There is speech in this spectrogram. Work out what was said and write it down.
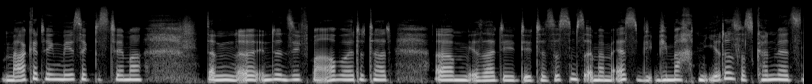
marketingmäßig das Thema dann äh, intensiv bearbeitet hat. Ähm, ihr seid die Data Systems MMS. Wie, wie machten ihr das? Was können wir jetzt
